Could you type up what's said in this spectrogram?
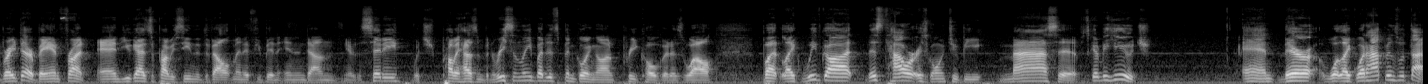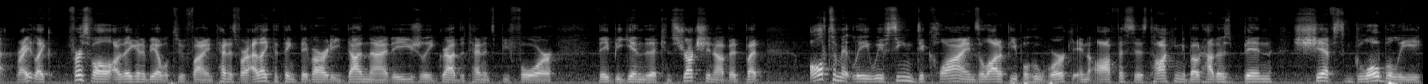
right there, Bay and Front. And you guys have probably seen the development if you've been in and down near the city, which probably hasn't been recently, but it's been going on pre-COVID as well. But like we've got this tower is going to be massive. It's going to be huge. And there, well, like what happens with that, right? Like, first of all, are they going to be able to find tenants for it? I like to think they've already done that. They usually grab the tenants before they begin the construction of it. But ultimately, we've seen declines. A lot of people who work in offices talking about how there's been shifts globally,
